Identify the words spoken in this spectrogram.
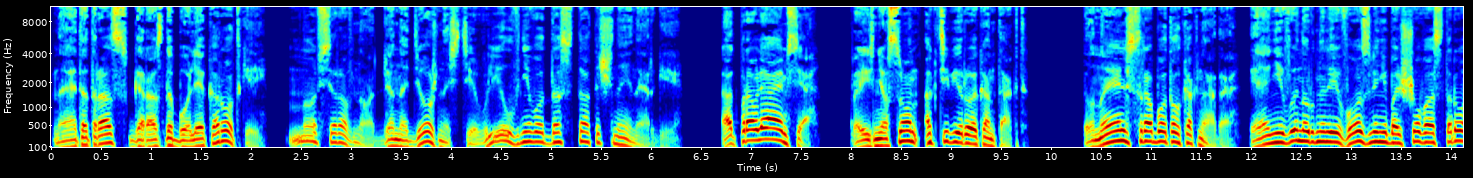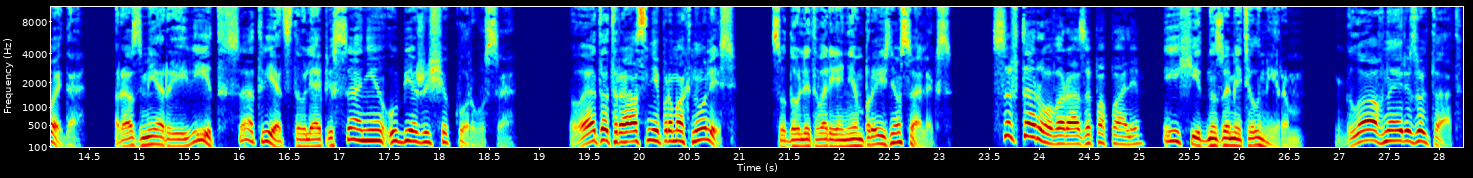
На этот раз гораздо более короткий, но все равно для надежности влил в него достаточно энергии. «Отправляемся!» — произнес он, активируя контакт. Туннель сработал как надо, и они вынурнули возле небольшого астероида. Размеры и вид соответствовали описанию убежища Корвуса. «В этот раз не промахнулись», — с удовлетворением произнес Алекс. Со второго раза попали», — ехидно заметил Миром. «Главный результат»,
